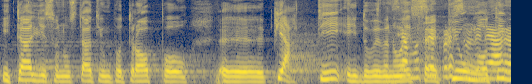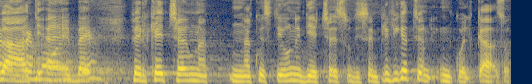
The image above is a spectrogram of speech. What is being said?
i tagli sono stati un po' troppo eh, piatti e dovevano Siamo essere più motivati eh, beh, perché c'è una, una, questione di eccesso di semplificazione in quel caso,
